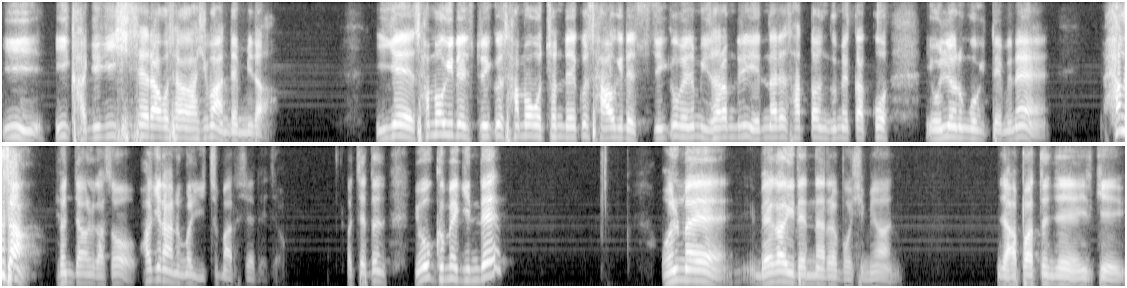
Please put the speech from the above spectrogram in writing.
이, 이 가격이 시세라고 생각하시면 안 됩니다. 이게 3억이 될 수도 있고 3억 5천 될 있고 4억이 될 수도 있고 왜냐면 이 사람들이 옛날에 샀던 금액 갖고 올려놓은 거기 때문에 항상 현장을 가서 확인하는 걸 잊지 말으셔야 되죠. 어쨌든 요 금액인데 얼마에 매각이 됐나를 보시면 이제 아파트 이제 이렇게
